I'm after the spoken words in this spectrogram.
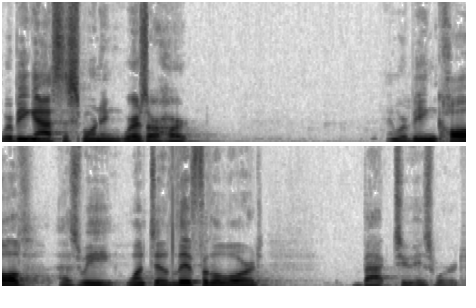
we're being asked this morning, where's our heart? And we're being called as we want to live for the Lord back to His Word.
